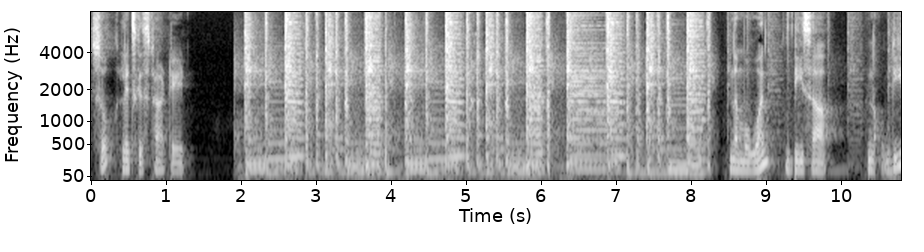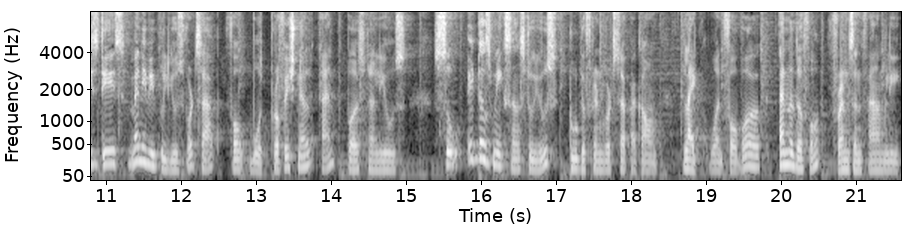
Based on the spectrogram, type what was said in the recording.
So let's get started. Number 1 Disa. Now these days many people use WhatsApp for both professional and personal use. So it does make sense to use two different WhatsApp accounts like one for work, another for friends and family.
